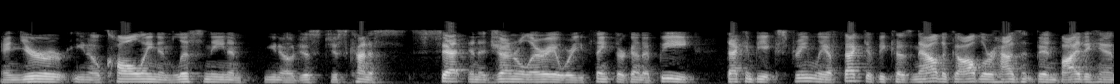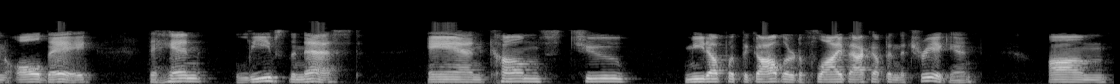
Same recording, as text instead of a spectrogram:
and you're, you know, calling and listening and, you know, just, just kind of set in a general area where you think they're going to be, that can be extremely effective because now the gobbler hasn't been by the hen all day. The hen leaves the nest and comes to meet up with the gobbler to fly back up in the tree again. Um,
